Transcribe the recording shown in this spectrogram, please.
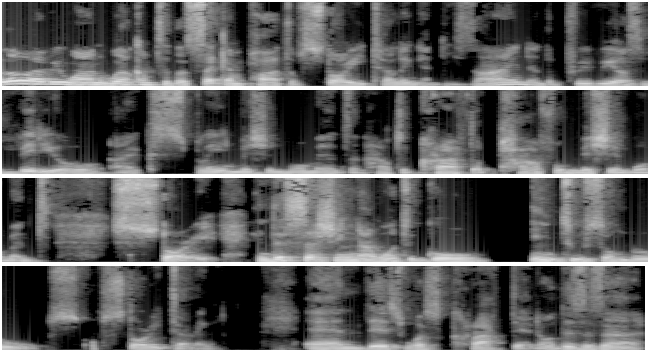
Hello, everyone. Welcome to the second part of storytelling and design. In the previous video, I explained mission moments and how to craft a powerful mission moment story. In this session, I want to go into some rules of storytelling. And this was crafted, or this is a,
